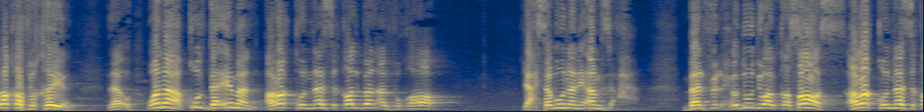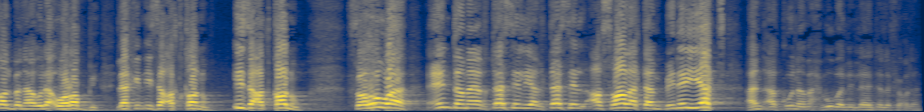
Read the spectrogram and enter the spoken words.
فقط فقهيا. لا وأنا أقول دائما أرق الناس قلبا الفقهاء. يحسبونني أمزح. بل في الحدود والقصاص أرق الناس قلبا هؤلاء وربي. لكن إذا أتقنوا إذا أتقنوا. فهو عندما يغتسل يغتسل أصالة بنية أن أكون محبوبا لله جل في علاه.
